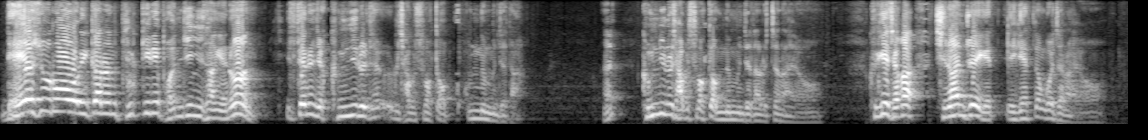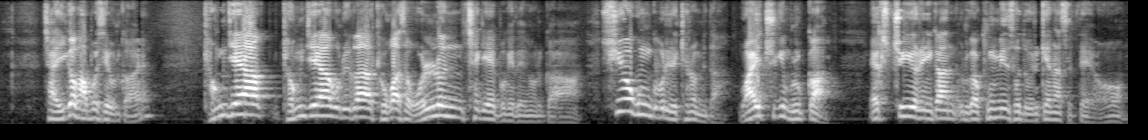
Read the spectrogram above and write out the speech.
내수로 그러니까는 불길이 번진 이상에는 이때는 이제 금리를 잡을 수밖에 없, 는 문제다. 예? 금리를 잡을 수밖에 없는 문제다 그랬잖아요. 그게 제가 지난주에 얘기, 얘기했던 거잖아요. 자, 이거 봐보세요, 우리가. 경제학, 경제학 우리가 교과서 원론 책에 보게 되면 우리가 수요 공급을 이렇게 해놓습니다. Y축이 물가, X축이 그러니까 우리가 국민소득 이렇게 해놨을 때요.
